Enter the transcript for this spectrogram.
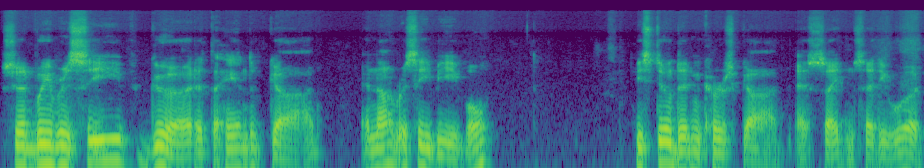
Should we receive good at the hand of God and not receive evil? He still didn't curse God, as Satan said he would.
